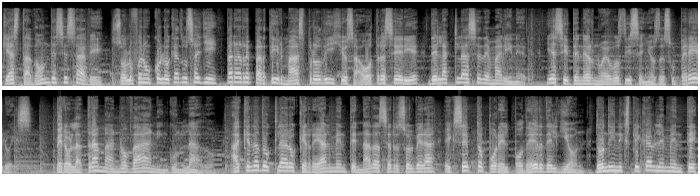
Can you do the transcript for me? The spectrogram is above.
que hasta donde se sabe, solo fueron colocados allí para repartir más prodigios a otra serie de la clase de Marinette y así tener nuevos diseños de superhéroes. Pero la trama no va a ningún lado. Ha quedado claro que realmente nada se resolverá excepto por el poder del guion, donde inexplicablemente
